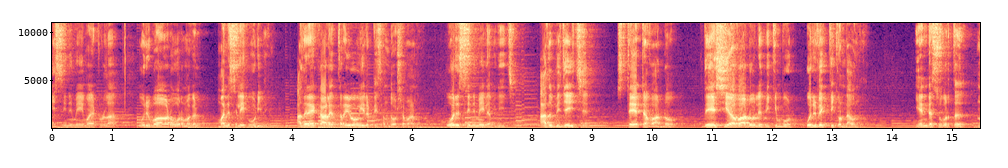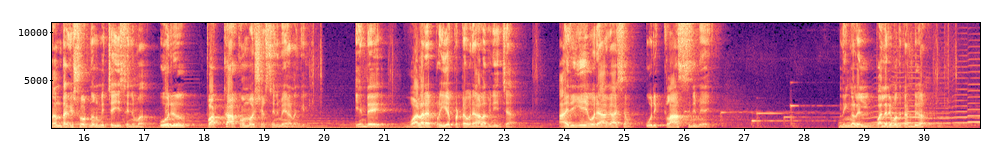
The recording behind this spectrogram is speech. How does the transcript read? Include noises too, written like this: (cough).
ഈ സിനിമയുമായിട്ടുള്ള ഒരുപാട് ഓർമ്മകൾ മനസ്സിലേക്ക് ഓടി വരും. അതിനേക്കാൾ എത്രയോ ഇരട്ടി സന്തോഷമാണ് ഒരു സിനിമയിൽ അഭിനയിച്ച് അത് വിജയിച്ച് സ്റ്റേറ്റ് അവാർഡോ ദേശീയ അവാർഡോ ലഭിക്കുമ്പോൾ ഒരു വ്യക്തിക്കുണ്ടാവുന്നു. എന്റെ സുഹൃത്ത് നന്ദകിഷോർ നിർമ്മിച്ച ഈ സിനിമ ഒരു പക്ക കൊമേഴ്ഷ്യൽ സിനിമയാണെങ്കിൽ എന്റെ വളരെ പ്രിയപ്പെട്ട ഒരാൾ അഭിനയിച്ച അരികെ ഒരാകാശം ഒരു ക്ലാസ് സിനിമയായി. നിങ്ങളിൽ പലരും അത് കണ്ടു കാണും.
